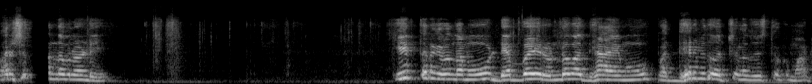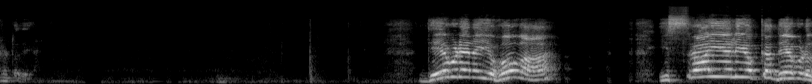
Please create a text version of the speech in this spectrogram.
పరిశుద్ధ గ్రంథంలోండి కీర్తన గ్రంథము డెబ్బై రెండవ అధ్యాయము పద్దెనిమిదో వచ్చిన చూస్తే ఒక మాట ఉంటుంది. దేవుడైన యహోవా ఇస్రాయేల్ యొక్క దేవుడు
